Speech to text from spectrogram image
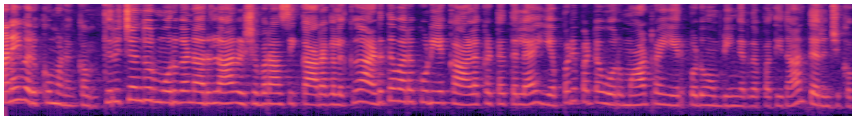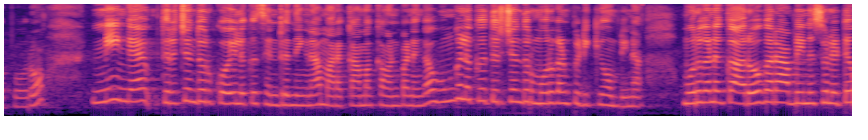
அனைவருக்கும் வணக்கம். திருச்செந்தூர் முருகன் அருளார் ரிஷபராசிக்காரர்களுக்கு அடுத்து வரக்கூடிய காலகட்டத்தில் எப்படிப்பட்ட ஒரு மாற்றம் ஏற்படும் அப்படிங்கிறத பற்றி தான் தெரிஞ்சுக்க போகிறோம் நீங்கள் திருச்செந்தூர் கோயிலுக்கு சென்றிருந்தீங்கன்னா மறக்காமல் கமெண்ட் பண்ணுங்கள் உங்களுக்கு திருச்செந்தூர் முருகன் பிடிக்கும் அப்படின்னா முருகனுக்கு அரோகரா அப்படின்னு சொல்லிட்டு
